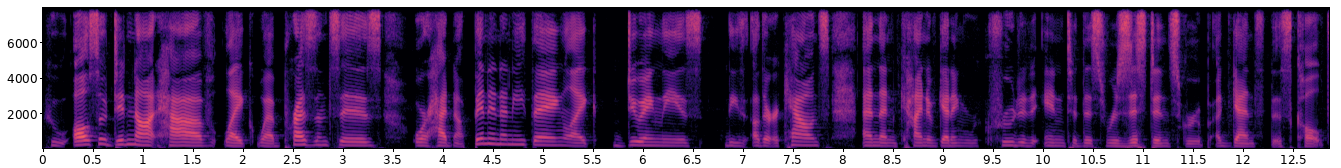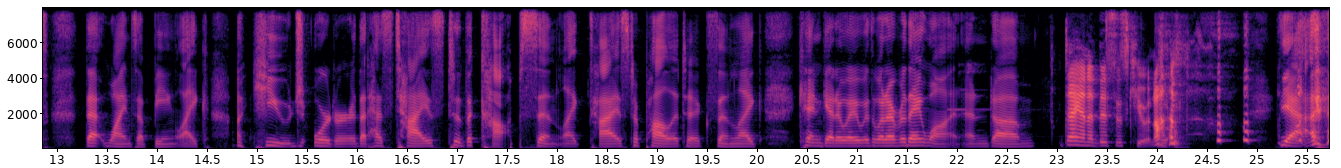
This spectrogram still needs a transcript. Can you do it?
who also did not have like web presences or had not been in anything like doing these these other accounts and then kind of getting recruited into this resistance group against this cult that winds up being like a huge order that has ties to the cops and like ties to politics and like can get away with whatever they want and um Diana, this is QAnon. yeah.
